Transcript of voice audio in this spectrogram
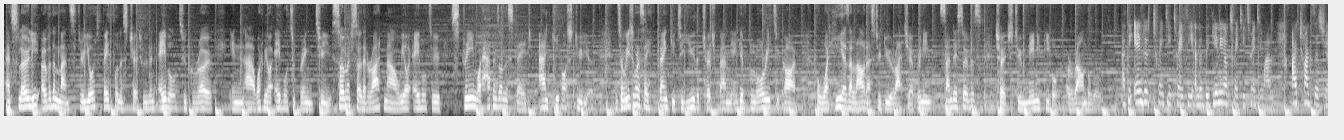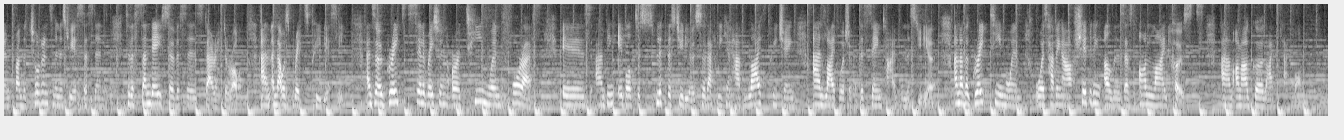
And slowly, over the months, through your faithfulness, church, we've been able to grow in uh, what we are able to bring to you. So much so that right now we are able to stream what happens on the stage and keep our studio. And so we just want to say thank you to you, the church family, and give glory to God for what He has allowed us to do right here, bringing Sunday service church to many people around the world. At the end of 2020 and the beginning of 2021, I transitioned from the children's ministry assistant to the Sunday services director role, and, and that was Brett's previously. And so a great celebration or a team win for us is um, being able to split the studio so that we can have live preaching and live worship at the same time in the studio. Another great team win was having our shepherding elders as online hosts um, on our Go Live platform.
